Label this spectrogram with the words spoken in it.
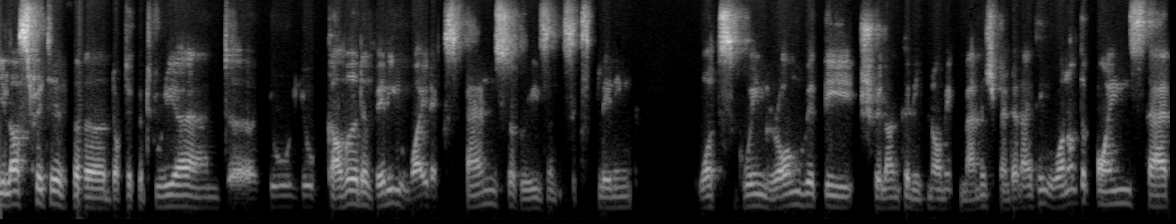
illustrative, uh, Dr. Kathuria, and uh, you, you covered a very wide expanse of reasons explaining what's going wrong with the Sri Lankan economic management. And I think one of the points that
